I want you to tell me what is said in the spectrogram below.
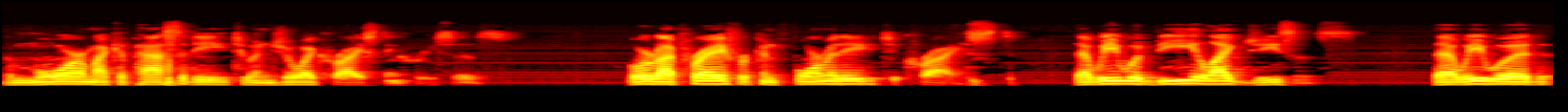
the more my capacity to enjoy Christ increases. Lord, I pray for conformity to Christ, that we would be like Jesus, that we would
